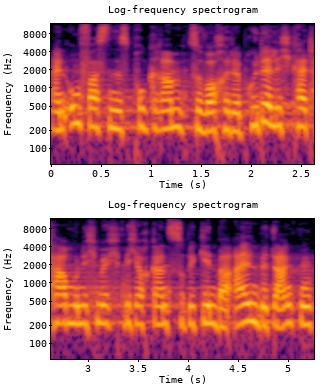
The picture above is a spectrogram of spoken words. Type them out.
ein umfassendes Programm zur Woche der Brüderlichkeit haben. Und ich möchte mich auch ganz zu Beginn bei allen bedanken,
